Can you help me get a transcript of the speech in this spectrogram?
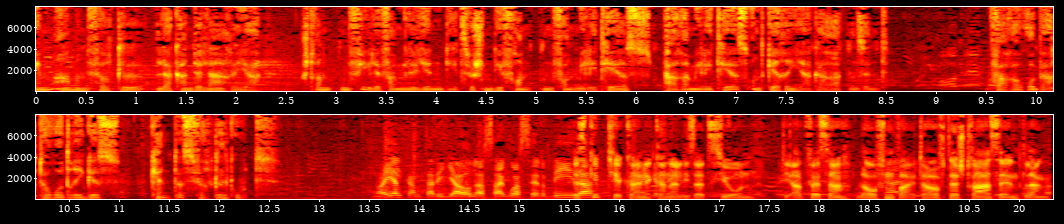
Im Armenviertel La Candelaria stranden viele Familien, die zwischen die Fronten von Militärs, Paramilitärs und Guerilla geraten sind. Pfarrer Roberto Rodriguez kennt das Viertel gut. Es gibt hier keine Kanalisation. Die Abwässer laufen weiter auf der Straße entlang.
